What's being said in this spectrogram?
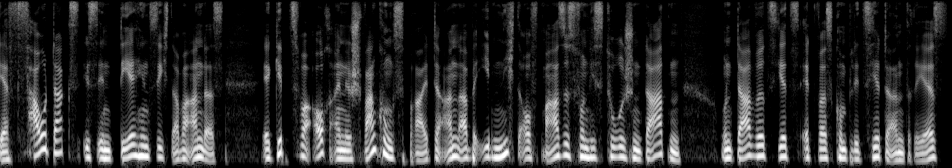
Der VDAX ist in der Hinsicht aber anders. Er gibt zwar auch eine Schwankungsbreite an, aber eben nicht auf Basis von historischen Daten. Und da wird's jetzt etwas komplizierter, Andreas.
